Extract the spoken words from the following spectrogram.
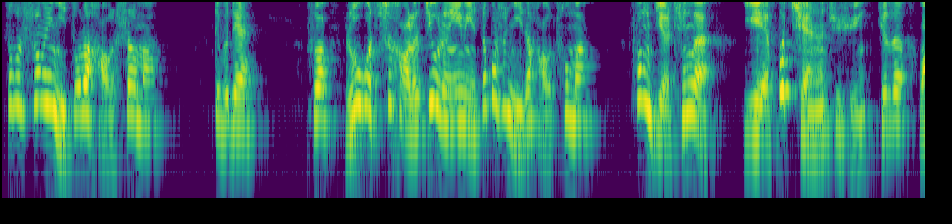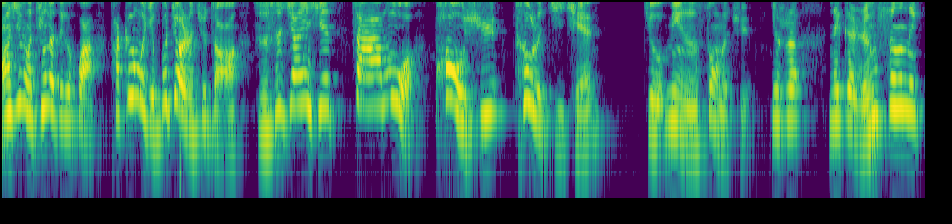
这不是说明你做了好事吗？对不对？说如果吃好了救人一命，这不是你的好处吗？凤姐听了也不遣人去寻，就是王熙凤听了这个话，她根本就不叫人去找，只是将一些渣末泡须凑了几钱，就命人送了去。就是那个人参，那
